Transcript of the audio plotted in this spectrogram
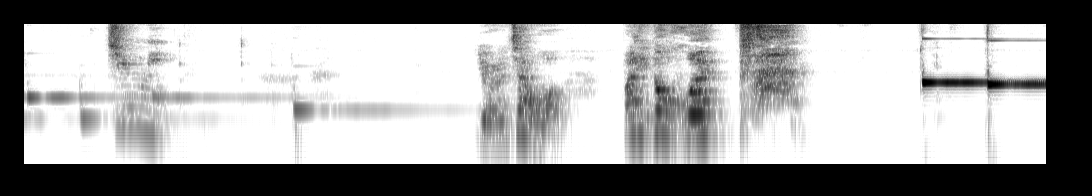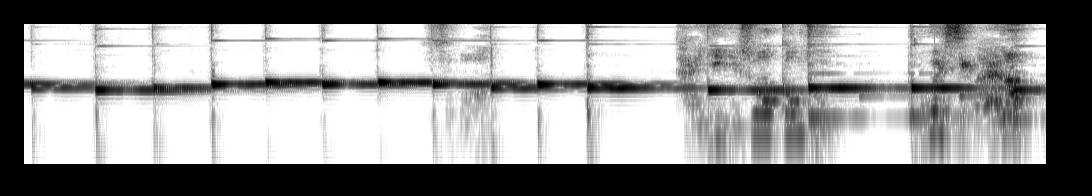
Jimmy，有人叫我把你弄昏。什么？太医，你说公主不会醒来了？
